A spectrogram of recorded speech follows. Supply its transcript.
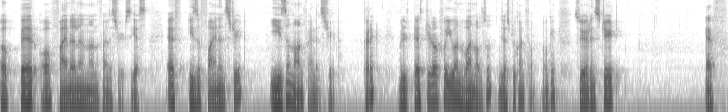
a pair of final and non-final states? Yes. F is a final state. E is a non-final state. Correct? We'll test it out for you on one also just to confirm. Okay? So you're in state f.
